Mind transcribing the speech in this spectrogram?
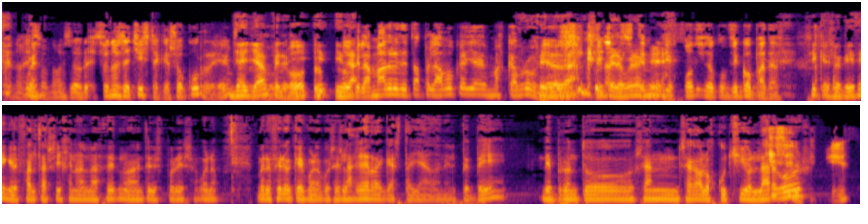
Bueno, bueno. Eso, no es, eso, no es, de chiste, que eso ocurre. ¿eh? Ya, ya, pero. Lo, otro, y, y lo la... que la madre te tape la boca ya es más cabrón. Pero, da, sí, sí, pero bueno, que... que... medio jodido con psicópatas. Sí, que es lo que dicen, que le falta oxígeno al nacer, nuevamente es por eso. Bueno, me refiero a que, bueno, pues es la guerra que ha estallado en el PP. De pronto se han sacado los cuchillos largos. ¿Qué es el PP?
